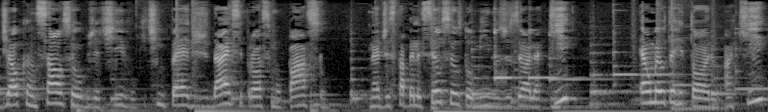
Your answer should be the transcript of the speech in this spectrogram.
de alcançar o seu objetivo, o que te impede de dar esse próximo passo, né, de estabelecer os seus domínios, dizer, olha, aqui é o meu território, aqui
